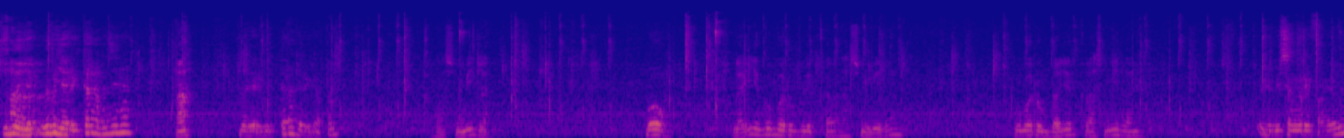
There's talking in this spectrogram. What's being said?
lu belajar lu belajar gitar kapan sih Nan? Hah? belajar gitar dari kapan Kelas 9. bohong Lah iya gue baru beli kelas 9. Gue baru belajar kelas 9. udah bisa aja lu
